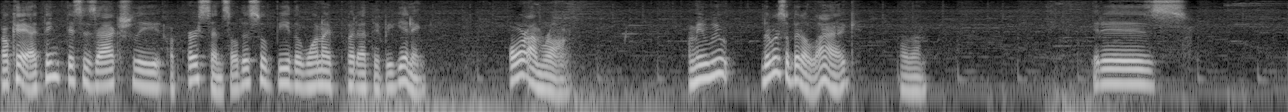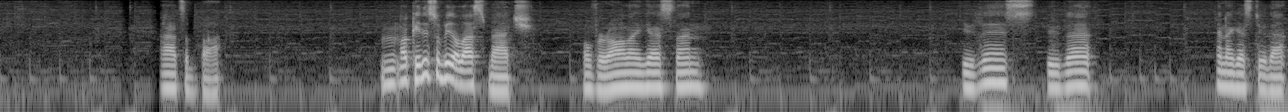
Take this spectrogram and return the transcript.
Okay, I think this is actually a person, so this will be the one I put at the beginning. Or I'm wrong. I mean, we there was a bit of lag. Hold on. It is... That's a bot. Mm, okay, this will be the last match. Overall, I guess, then. Do this, do that. And I guess do that.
